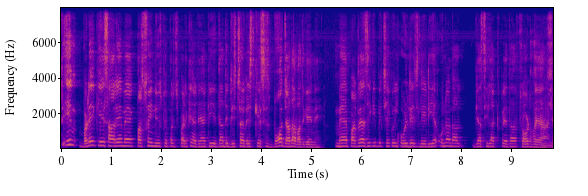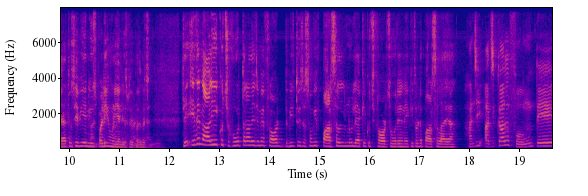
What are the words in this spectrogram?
ਤੇ ਇਹ ਬੜੇ ਕੇਸ ਆ ਰਹੇ। ਮੈਂ ਪਰਸੋਂ ਹੀ ਨਿਊਜ਼ਪੇਪਰ 'ਚ ਪੜ੍ਹ ਕੇ ਹਟਿਆ ਕਿ ਇਦਾਂ ਦੇ ਡਿਜੀਟਲ ਅਰੈਸਟ ਕੇਸਿਸ ਬਹੁਤ ਜ਼ਿਆਦਾ ਵੱਧ ਗਏ ਨੇ। ਮੈਂ ਪੜ੍ਹ ਰਿਹਾ ਸੀ ਕਿ ਪਿੱਛੇ ਕੋਈ 올ਡ ਏਜ ਲੇਡੀ ਹੈ ਉਹਨਾਂ ਨਾਲ 82 ਲੱਖ ਰੁਪਏ ਦਾ ਫਰਾਡ ਹੋਇਆ। ਸ਼ਾਇਦ ਤੁਸੀਂ ਵੀ ਇਹ ਨਿਊਜ਼ ਪੜ੍ਹੀ ਹੋਣੀ ਹੈ ਨਿਊਜ਼ਪੇਪਰ ਵਿੱਚ। ਤੇ ਇਹਦੇ ਨਾਲ ਹੀ ਕੁਝ ਹੋਰ ਤਰ੍ਹਾਂ ਦੇ ਜਿਵੇਂ ਫਰਾਡ ਵੀ ਤੁਸੀਂ ਦੱਸੋਗੇ ਪਾਰਸਲ ਨੂੰ ਲੈ ਕੇ ਕੁਝ ਫਰਾਡਸ ਹੋ ਰਹੇ ਨੇ ਕਿ ਤੁਹਾਡੇ ਪਾਰਸਲ ਆਇਆ? ਹਾਂਜੀ ਅੱਜ ਕੱਲ ਫੋਨ ਤੇ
